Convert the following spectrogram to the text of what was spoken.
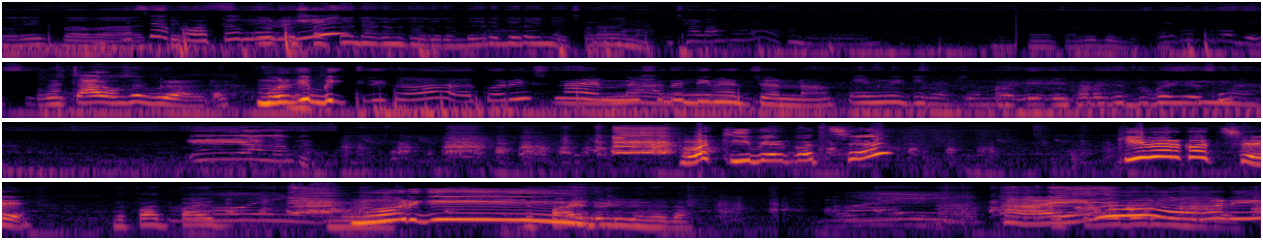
ওরে বাবা কত মুরগি? ঢাকানো থাকে এরম বেরো বেরোয় না ছাড়া হয় না। মুরগি বিক্রি করিস না এমনি শুধু ডিমের জন্য। আর এ- এখানে যে দুবাই আছে? বাবা কি বের করছে? কি বের করছে? মুরগি। পায়ে দড়ি বেঁধে দাও। হাই ও ওরে।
